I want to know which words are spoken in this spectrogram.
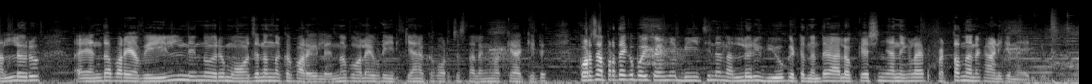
നല്ലൊരു എന്താ പറയുക വെയിലിൽ നിന്ന് ഒരു മോചനം എന്നൊക്കെ പറയില്ല? എന്ന പോലെ ഇവിടെ ഇരിക്കാനൊക്കെ കുറച്ച് സ്ഥലങ്ങളൊക്കെ ആക്കിയിട്ട് കുറച്ച് അപ്പുറത്തേക്ക് പോയി കഴിഞ്ഞാൽ ബീച്ചിന്റെ നല്ലൊരു വ്യൂ കിട്ടുന്നുണ്ട്. ആ ലൊക്കേഷൻ ഞാൻ നിങ്ങളെ പെട്ടെന്ന് തന്നെ കാണിക്കുന്നതായിരിക്കും.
